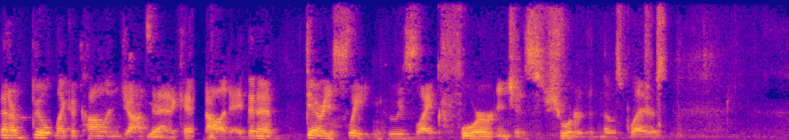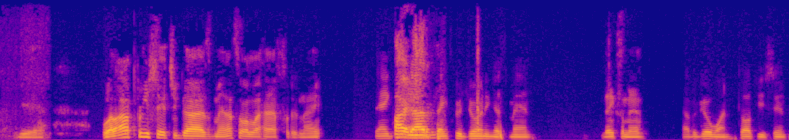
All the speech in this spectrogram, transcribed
that are built like a Collin Johnson yeah. and a Ken Golladay than a Darius Slayton, who is like four inches shorter than those players. Yeah. Well, I appreciate you guys, man. That's all I have for tonight. Thank you. All right, Adam. Thanks for joining us, man. Thanks, man. Have a good one. Talk to you soon.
